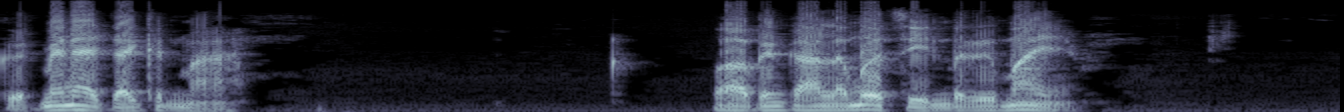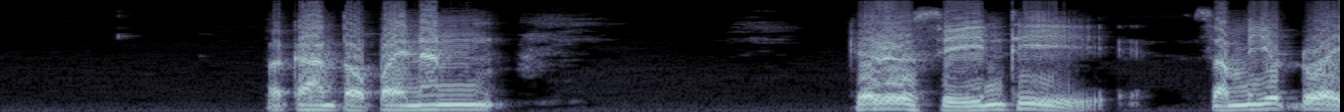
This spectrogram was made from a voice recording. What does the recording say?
เกิดไม่แน่ใจขึ้นมา ว่าเป็นการละเมิดศีลไปหรือไม่ ประการต่อไปนั้นคือศีลที่สมยุทธ์ด้วย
